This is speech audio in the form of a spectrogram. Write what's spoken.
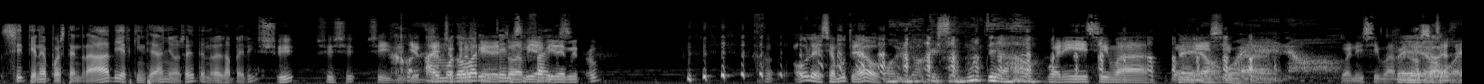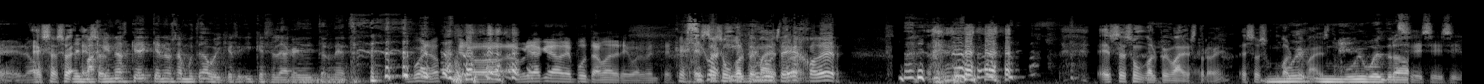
Sí, tiene, pues tendrá 10, 15 años, ¿eh? Tendrá esa peli. Sí, sí, sí. sí. Yo, Jo- de hecho, Almodóvar creo que todavía. Ole, se ha muteado. ¡Hola, que se ha muteado! Buenísima. Pero Buenísima. bueno. Buenísima. Pero o sea, bueno. Eso es. ¿Te eso- imaginas que, que no se ha muteado y que, y que se le ha caído internet? bueno, pero habría quedado de puta madre igualmente. Que Eso es un golpe mute, maestro. joder. Eso es un golpe maestro, ¿eh? Eso es un Muy, golpe maestro. muy buen trabajo. Sí, sí, sí.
